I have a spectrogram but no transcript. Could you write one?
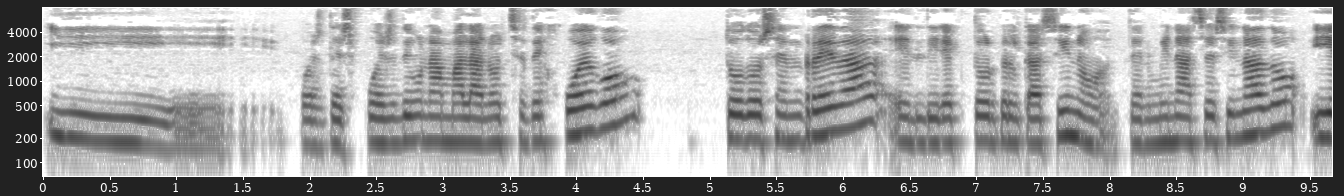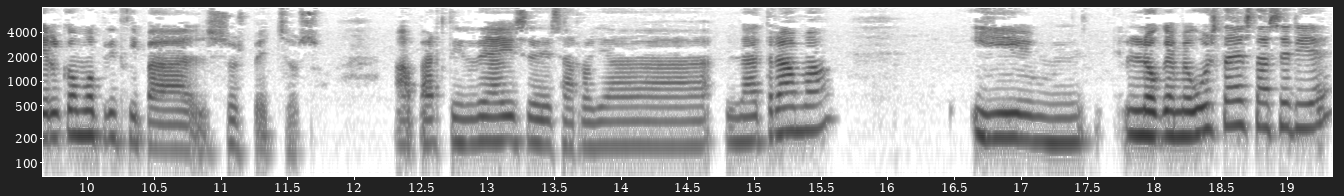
y pues después de una mala noche de juego todo se enreda, el director del casino termina asesinado y él como principal sospechoso. A partir de ahí se desarrolla la trama Y mm, lo que me gusta de esta serie,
